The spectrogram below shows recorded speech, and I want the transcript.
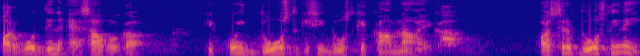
اور وہ دن ایسا ہوگا کہ کوئی دوست کسی دوست کے کام نہ آئے گا۔ اور صرف دوست ہی نہیں،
